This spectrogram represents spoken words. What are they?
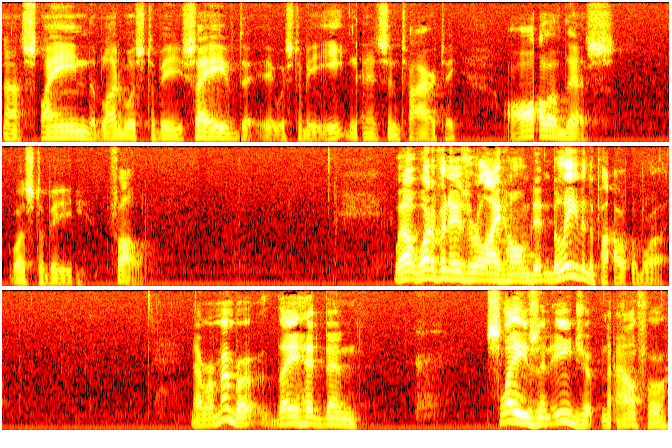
not slain, the blood was to be saved, it was to be eaten in its entirety. All of this was to be followed. Well, what if an Israelite home didn't believe in the power of the blood? Now remember, they had been slaves in Egypt now for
